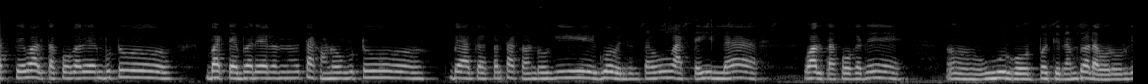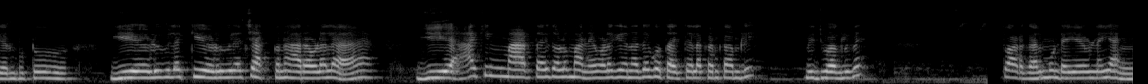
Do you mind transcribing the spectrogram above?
ಅತ್ತೆ ಹೊಲ್ ತಕೋಗಾರೆ ಅಂದ್ಬಿಟ್ಟು ಬಟ್ಟೆ ಬರೆ ಎಲ್ಲ ತಗೊಂಡು ಹೋಗ್ಬಿಟ್ಟು ಬ್ಯಾಗ್ ಹಾಕೊಂಡು ತಗೊಂಡೋಗಿ ಗೋವಿಂದಂತವು ಅತ್ತೆ ಇಲ್ಲ ಹೊಲ್ತಕ್ಕೆ ಹೋಗದೆ ಊರಿಗೆ ಬತ್ತಿ ನಮ್ಮ ದೊಡ್ಡವ್ರ ಊರಿಗೆ ಅಂದ್ಬಿಟ್ಟು ಏಳುವಿಲ್ಲ ಕೇಳುವಿಲ್ಲ ಚಕ್ಕನ ಹಾರವಳಲ್ಲ. ಯಾಕೆ ಹಿಂಗೆ ಮಾಡ್ತಾ ಇದ್ದಾಳು? ಮನೆ ಒಳಗೆ ಏನದೇ ಗೊತ್ತಾಯ್ತಲ್ಲ ಕಣ್ಕಂಬ್ಲಿ ನಿಜವಾಗ್ಲೂ? ತೊಡಗಾಲ್ ಮುಂಡೆ ಹೇಳ ಹೆಂಗ್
